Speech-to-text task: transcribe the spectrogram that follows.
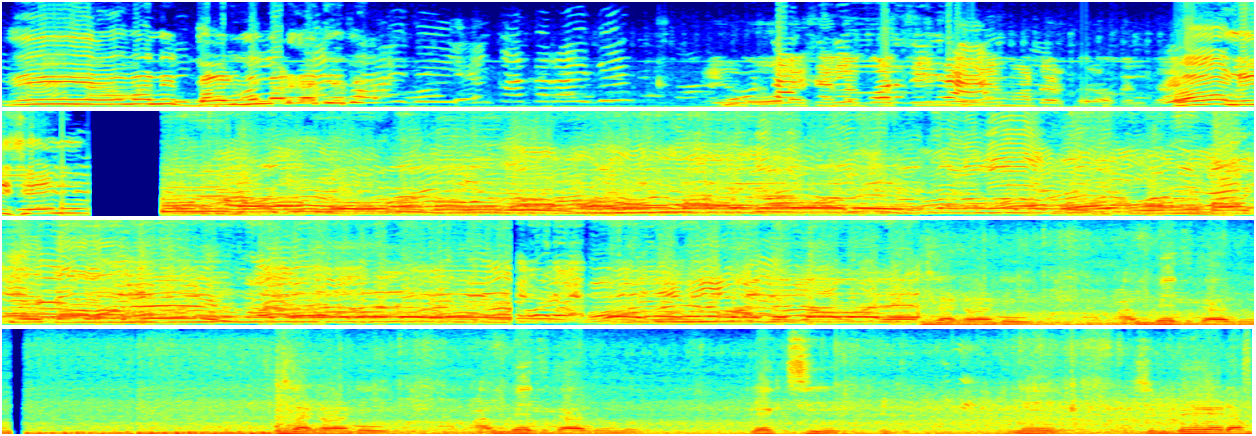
నీ అమ్మని బయట ముందరగా చెప్పా ఏం కథరా ఇది? మూడు లక్షలు కొట్టిరా? నీ చేను ఇచ్చినటువంటి అంబేద్కర్ ఇచ్చినటువంటి అంబేద్కర్ ఫ్లెక్సీని చింపేయడం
